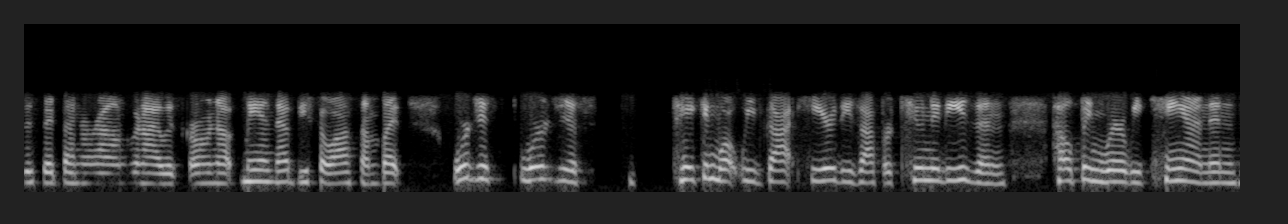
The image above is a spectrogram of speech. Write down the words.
this had been around when I was growing up. Man, that'd be so awesome. But we're just we're just taking what we've got here, these opportunities, and helping where we can. And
